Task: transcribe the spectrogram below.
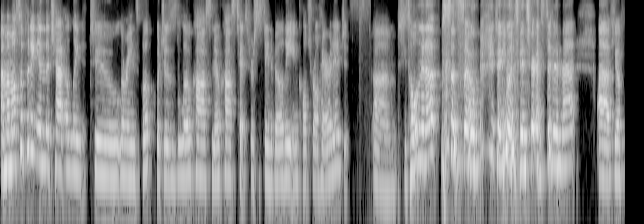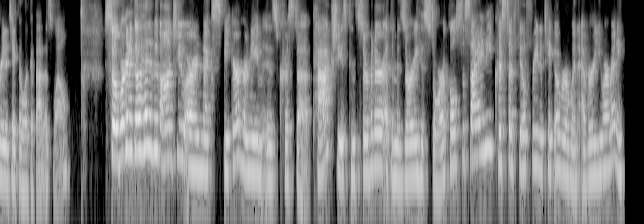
Um, I'm also putting in the chat a link to Lorraine's book, which is low cost, no cost tips for sustainability and cultural heritage. It's um, she's holding it up. So, so if anyone's interested in that, uh, feel free to take a look at that as well. So we're going to go ahead and move on to our next speaker. Her name is Krista Pack. She is conservator at the Missouri Historical Society. Krista, feel free to take over whenever you are ready.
